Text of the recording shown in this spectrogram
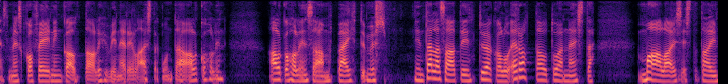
esimerkiksi kofeiinin kautta oli hyvin erilaista kuin tämä alkoholin, alkoholin saama päihtymys. Niin tällä saatiin työkalu erottautua näistä maalaisista tai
